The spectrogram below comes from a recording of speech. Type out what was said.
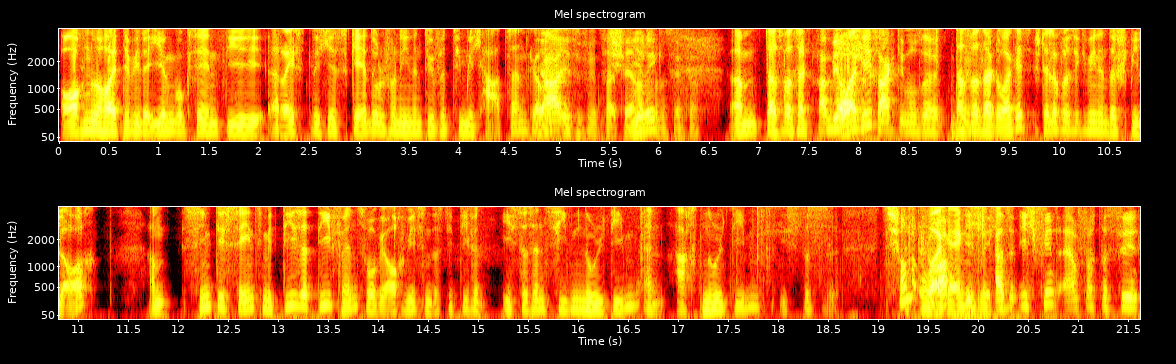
auch nur heute wieder irgendwo gesehen, die restliche Schedule von ihnen dürfte ziemlich hart sein, glaube ja, ich. ist auf jeden Fall sehr Schwierig. hart von den Saints, ja. Ähm, das, was halt Haben wir auch schon ist, gesagt in unserer. das, was halt arg ist, stell dir vor, sie gewinnen das Spiel auch. Ähm, sind die Saints mit dieser Defense, wo wir auch wissen, dass die Defense, ist das ein 7-0-Team, ein 8-0-Team? Ist das, ist schon arg glaub, eigentlich. Ich, also ich finde einfach, dass sie,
